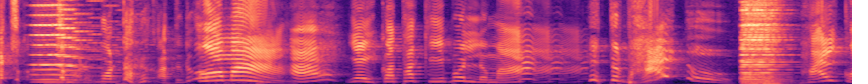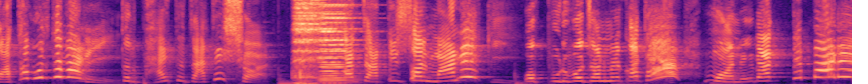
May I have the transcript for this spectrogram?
এই চুপ, চুপ করে বড্ড হেঁকাতে তো। ও মা আয়। এই কথা কে বলল মা? এ তোর ভাই তো। ভাই কথা বলতে পারে? তোর ভাই তো জাতিস্বর। আর জাতিস্বর মানে কি? ও পূর্ব জন্মের কথা মনে রাখতে পারে।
